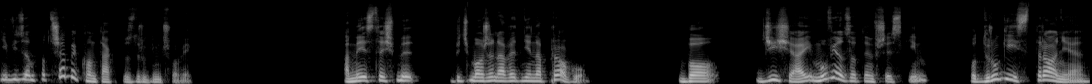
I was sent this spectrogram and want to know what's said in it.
nie widzą potrzeby kontaktu z drugim człowiekiem. A my jesteśmy być może nawet nie na progu, bo dzisiaj, mówiąc o tym wszystkim, po drugiej stronie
